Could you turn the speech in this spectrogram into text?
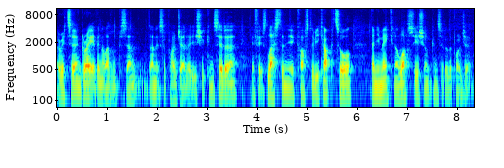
a return greater than 11%, then it's a project that you should consider. If it's less than your cost of your capital, then you're making a loss, so you shouldn't consider the project.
